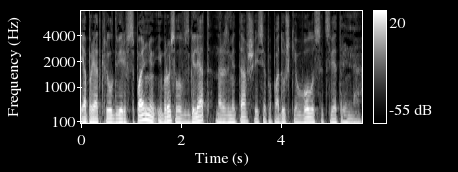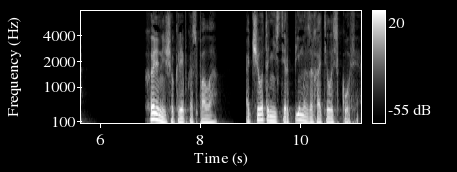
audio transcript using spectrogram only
Я приоткрыл дверь в спальню и бросил взгляд на разметавшиеся по подушке волосы цвета льна. Хелен еще крепко спала. Отчего-то нестерпимо захотелось кофе.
